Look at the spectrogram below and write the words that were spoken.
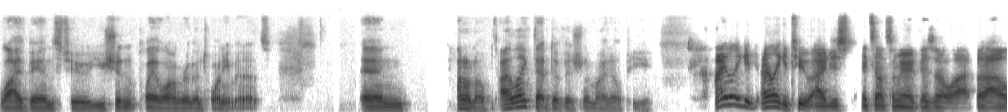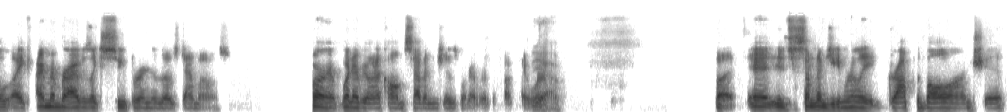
live bands too you shouldn't play longer than 20 minutes and I don't know. I like that division of mind LP. I like it. I like it too. I just it's not something I visit a lot, but I'll like. I remember I was like super into those demos, or whatever you want to call them, seven inches, whatever the fuck they were. Yeah. But it, it's just sometimes you can really drop the ball on shit.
